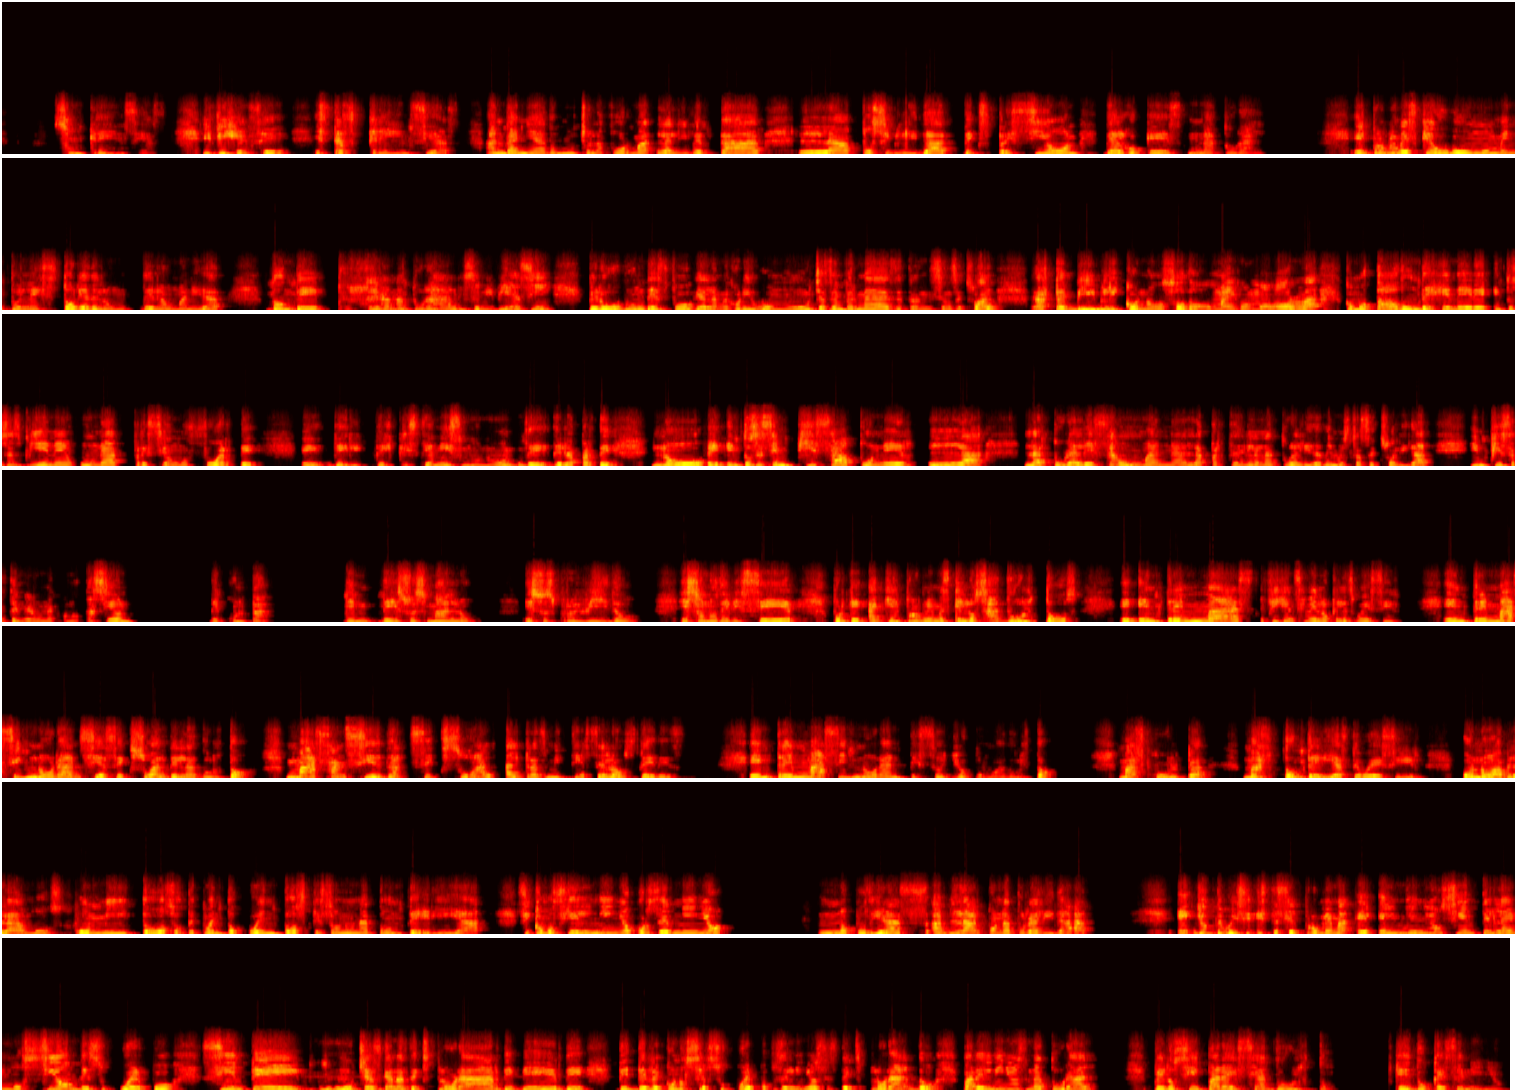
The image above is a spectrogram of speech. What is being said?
son creencias. Y fíjense, estas creencias han dañado mucho la forma, la libertad, la posibilidad de expresión de algo que es natural. El problema es que hubo un momento en la historia de, la humanidad donde pues, era natural y se vivía así, pero hubo un desfogue a lo mejor y hubo muchas enfermedades de transmisión sexual, hasta bíblico, ¿no? Sodoma y Gomorra, como todo un degenere. Entonces viene una presión muy fuerte eh, del, cristianismo, ¿no? De, la parte, no, eh, entonces empieza a poner la naturaleza humana, la parte de la naturalidad de nuestra sexualidad, empieza a tener una connotación de culpa, de, eso es malo, eso es prohibido, eso no debe ser, porque aquí el problema es que los adultos, eh, entre más, fíjense bien lo que les voy a decir, entre más ignorancia sexual del adulto, más ansiedad sexual al transmitírselo a ustedes. Entre más ignorante soy yo como adulto, más culpa, más tonterías te voy a decir, o no hablamos, o mitos, o te cuento cuentos que son una tontería, sí, como si el niño, por ser niño, no pudieras hablar con naturalidad. Eh, yo te voy a decir, este es el problema. El, niño siente la emoción de su cuerpo, siente muchas ganas de explorar, de ver, de, de reconocer su cuerpo. Pues el niño se está explorando. Para el niño es natural. Pero si para ese adulto que educa ese niño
